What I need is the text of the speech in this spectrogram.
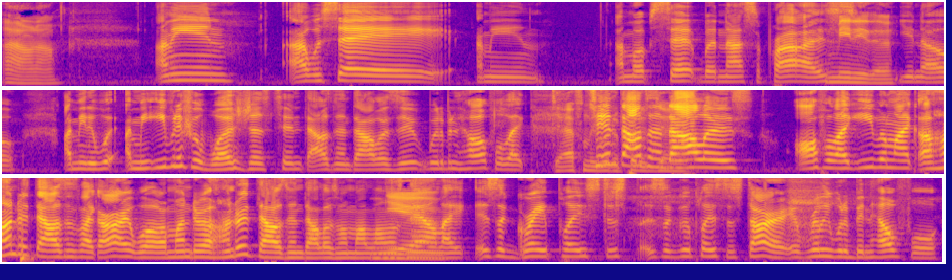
I don't know. I mean, I would say, I mean, I'm upset but not surprised. Me neither. You know, I mean, it would. I mean, even if it was just ten thousand dollars, it would have been helpful. Like Definitely ten would've put it thousand dollars off of like even like a hundred thousand is like all right. Well, I'm under a hundred thousand dollars on my loans Yeah. now. Like it's a great place to. It's a good place to start. It really would have been helpful.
